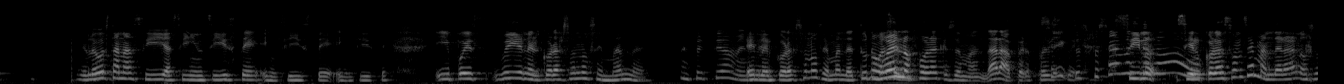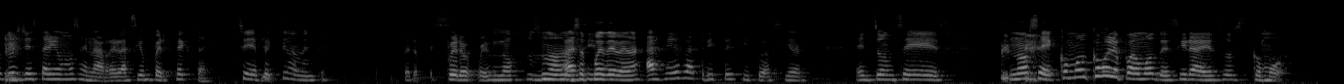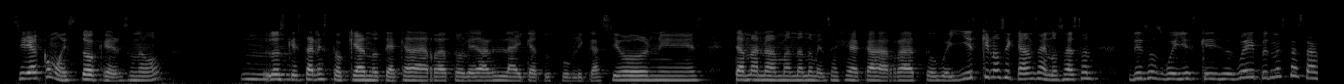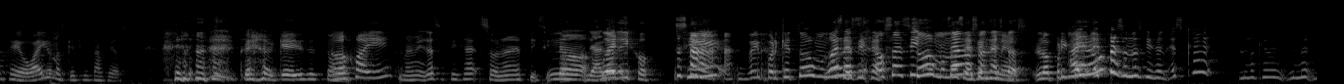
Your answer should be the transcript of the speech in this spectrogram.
Y luego están así, así, insiste, insiste, insiste. Y pues, güey, en el corazón no se manda. Efectivamente. En el corazón no se manda. Tú no vas a- bueno, fuera que se mandara, pero pues Sí, güey. desgraciadamente si, no- no. si el corazón se mandara, nosotros ya estaríamos en la relación perfecta. Sí, efectivamente. Pero pues, Pero pues no. pues no, no se puede, ¿verdad? Así es la triste situación. Entonces, no sé, ¿cómo, cómo le podemos decir a esos como... Sería como stalkers, ¿no? Los que están estoqueándote a cada rato, le dan like a tus publicaciones, te andan mandando mensaje a cada rato, güey. Y es que no se cansan, o sea, son de esos güeyes que dices, güey, pues no estás tan feo. Hay unos que sí están feos. Pero que dices como... Ojo ahí, mi amiga se fija solo en el físico. No, ya güey, lo dijo. Sí, güey, porque todo el mundo Bueno, se fija. o sea, sí, todo el mundo se fija en. Lo Hay, primero... hay personas que dicen, es que lo que,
